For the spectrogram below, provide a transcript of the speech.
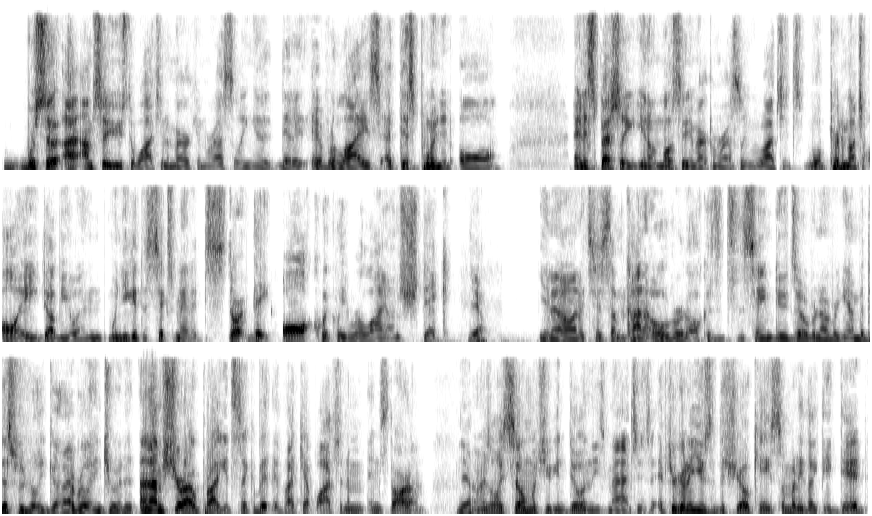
we're so I, I'm so used to watching American wrestling uh, that it, it relies at this point at all and especially you know most of the American wrestling we watch it's well pretty much all AEW and when you get to six man it start they all quickly rely on shtick yeah. You know and it's just I'm kind of over it all because it's the same dudes over and over again but this was really good I really enjoyed it and I'm sure I would probably get sick of it if I kept watching them in Stardom Yeah. I mean, there's only so much you can do in these matches if you're gonna use it to showcase somebody like they did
